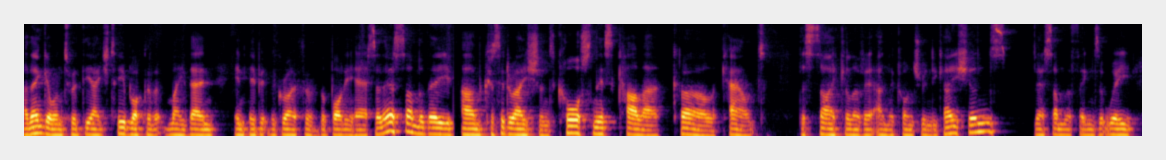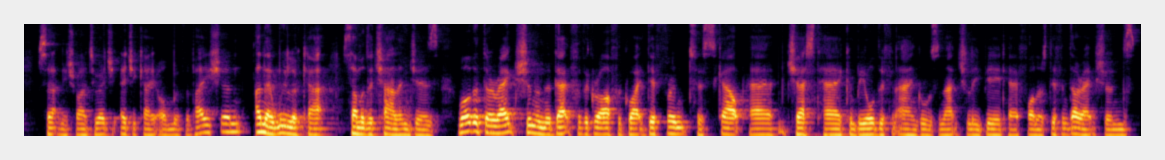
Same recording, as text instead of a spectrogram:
and then go onto a DHT blocker that may then inhibit the growth of the body hair. So there's some of the um, considerations coarseness, colour, curl, count, the cycle of it, and the contraindications. There's some of the things that we certainly try to edu- educate on with the patient. And then we look at some of the challenges. Well, the direction and the depth of the graft are quite different to scalp hair. Chest hair can be all different angles, and actually, beard hair follows different directions.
